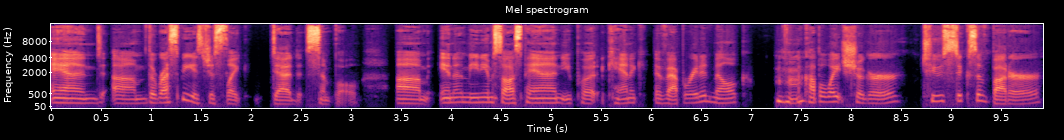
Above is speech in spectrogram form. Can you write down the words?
And um, the recipe is just like dead simple. Um, in a medium saucepan, you put a can of evaporated milk, Mhm. a cup of white sugar, two sticks of butter,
